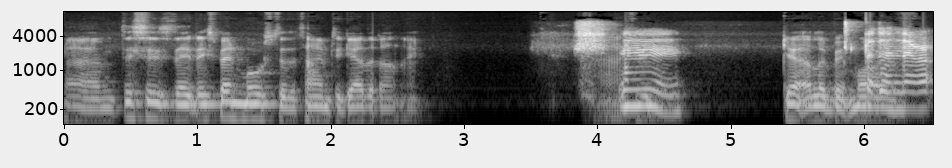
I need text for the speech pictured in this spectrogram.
Um, this is they, they spend most of the time together, don't they? Uh, mm. Get a little bit more. But then there are,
